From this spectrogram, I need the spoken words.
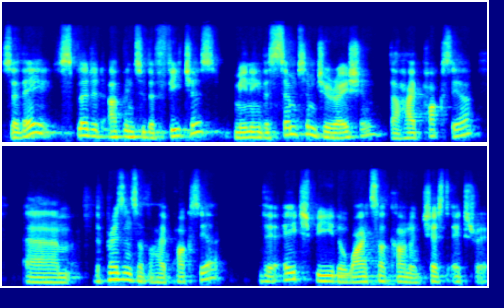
So they split it up into the features, meaning the symptom duration, the hypoxia, um, the presence of a hypoxia, the HB, the white cell count, and chest X-ray.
